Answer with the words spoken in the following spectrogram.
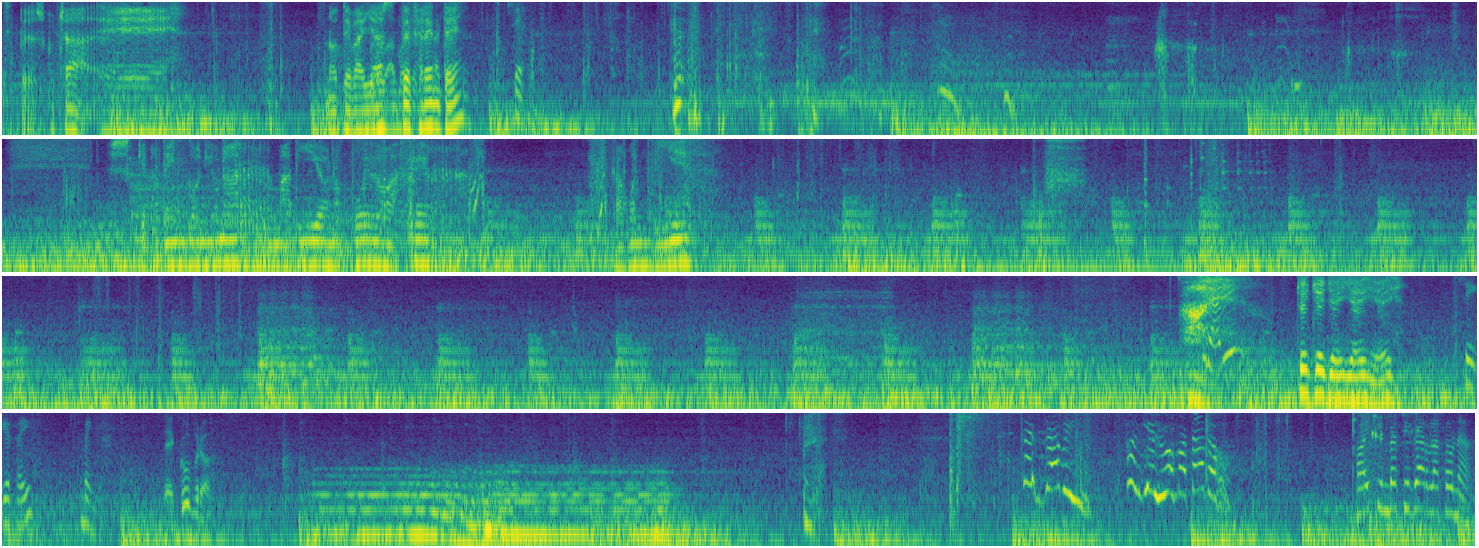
Sí, Pero escucha, eh, no te vayas de frente. Sí. Ay, ay, ay, ay, ay. ¿Sigues ahí? Venga. Te cubro. ¡Es Gaby! ¡Alguien lo ha matado! Hay que investigar la zona.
